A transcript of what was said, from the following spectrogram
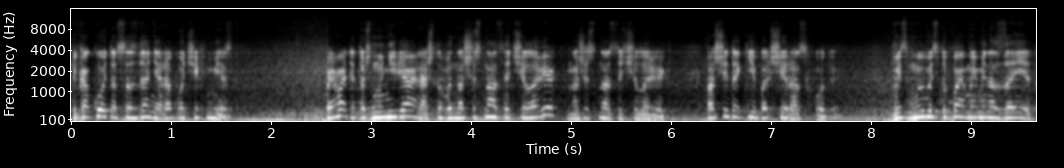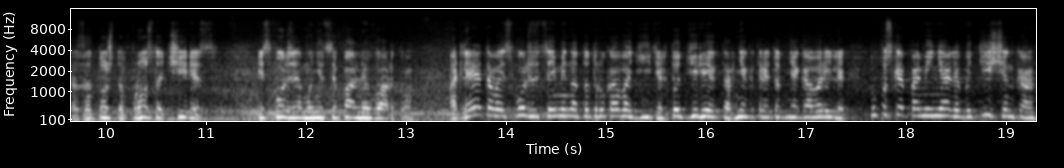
И какое-то создание рабочих мест. Понимаете, то есть ну нереально, чтобы на 16 человек, на 16 человек пошли такие большие расходы. Мы выступаем именно за это, за то, что просто через, используя муниципальную варту. А для этого используется именно тот руководитель, тот директор. Некоторые тут мне говорили, ну пускай поменяли бы Тищенко,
